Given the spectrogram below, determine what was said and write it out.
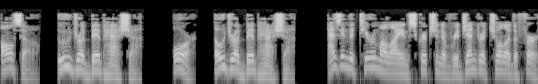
also, Udra Bibhasha, or Odra Bibhasha, as in the Tirumalai inscription of Rajendra Chola I,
